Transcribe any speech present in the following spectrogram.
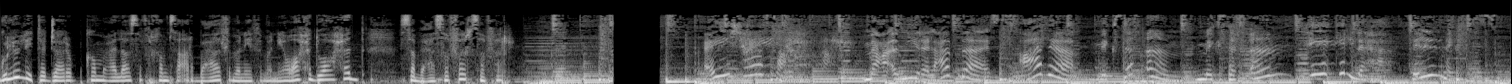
قولوا لي تجاربكم على صفر خمسة أربعة ثمانية, ثمانية واحد, واحد سبعة صفر صفر. عيشها صح مع أميرة العباس على مكتف أم. مكتف أم هي كلها في المكس.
